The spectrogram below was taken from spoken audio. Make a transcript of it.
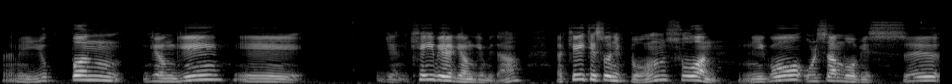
그다음에 6번 경기 이 이제 KBL 경기입니다. KT 소닉붐 수원이고 울산 모비스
